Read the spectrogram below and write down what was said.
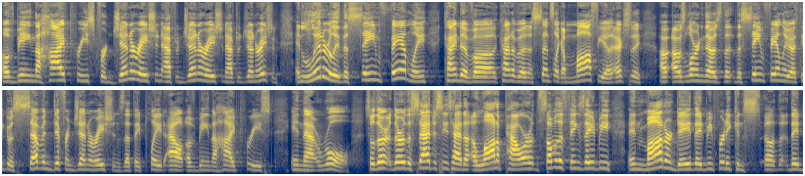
of being the high priest for generation after generation after generation. And literally, the same family, kind of, uh, kind of in a sense like a mafia. Actually, I, I was learning that it was the, the same family, I think it was seven different generations that they played out of being the high priest in that role. So there, there the Sadducees had a, a, lot of power. Some of the things they'd be in modern day, they'd be pretty, cons- uh, they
